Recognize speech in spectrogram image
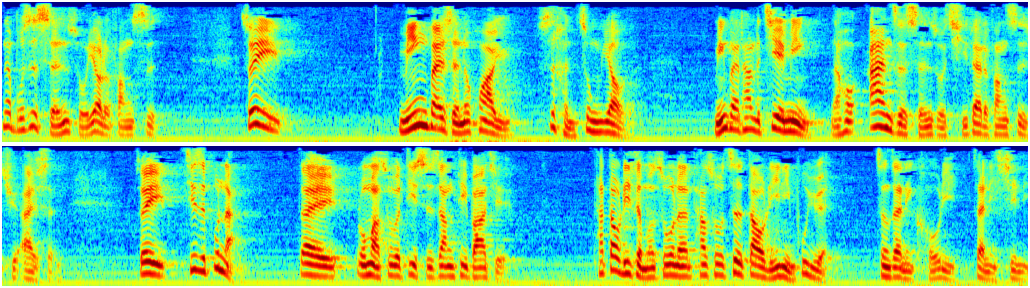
那不是神所要的方式，所以明白神的话语。是很重要的，明白他的诫命，然后按着神所期待的方式去爱神，所以其实不难。在罗马书的第十章第八节，他到底怎么说呢？他说：“这道离你不远，正在你口里，在你心里。”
